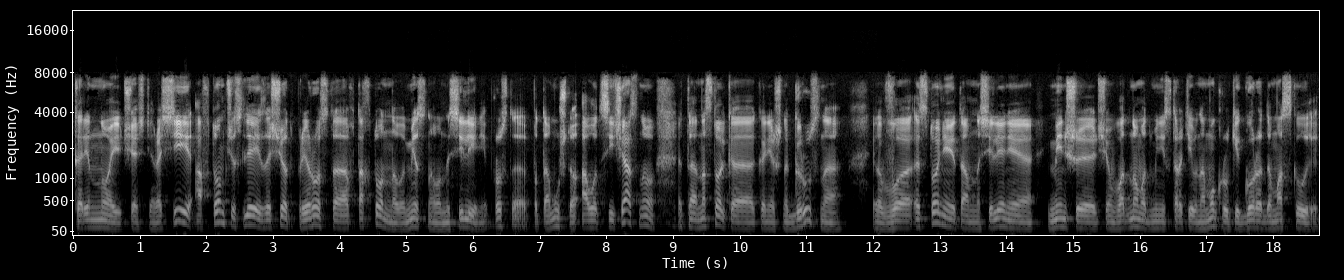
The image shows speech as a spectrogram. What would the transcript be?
коренной части России, а в том числе и за счет прироста автохтонного местного населения. Просто потому что... А вот сейчас, ну, это настолько, конечно, грустно, в Эстонии там население меньше, чем в одном административном округе города Москвы.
